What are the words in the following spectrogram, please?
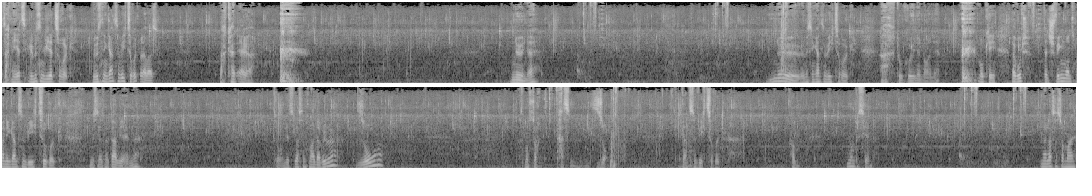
Sag mir jetzt, wir müssen wieder zurück. Wir müssen den ganzen Weg zurück, oder was? Mach keinen Ärger. Nö, ne? Nö, wir müssen den ganzen Weg zurück. Ach, du grüne Neune. okay, na gut. Dann schwingen wir uns mal den ganzen Weg zurück. Wir müssen erstmal da wieder hin, ne? So, und jetzt lass uns mal darüber. So. Das muss doch passen. So. Den ganzen Weg zurück. Komm. Nur ein bisschen. Na, lass uns doch mal.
